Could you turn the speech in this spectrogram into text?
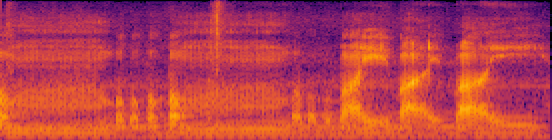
boom, boom, boom, boom, boom, bye, bye, bye.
